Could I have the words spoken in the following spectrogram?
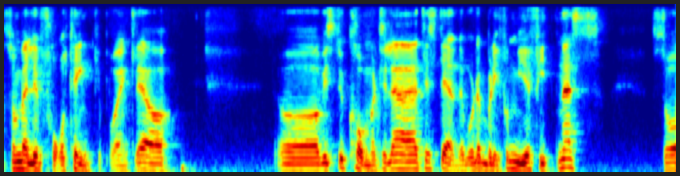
som veldig få tenker på egentlig. Og, og hvis du kommer til, eh, til steder hvor det blir for mye fitness, så,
